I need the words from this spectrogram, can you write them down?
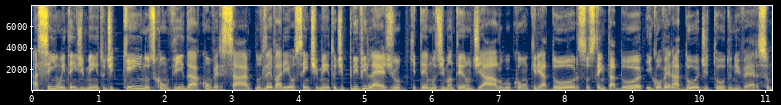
Assim, o entendimento de quem nos convida a conversar nos levaria ao sentimento de privilégio que temos de manter um diálogo com o Criador, sustentador e governador de todo o universo.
